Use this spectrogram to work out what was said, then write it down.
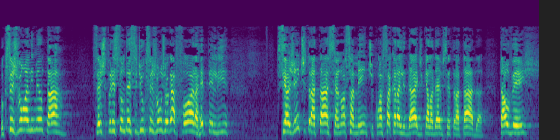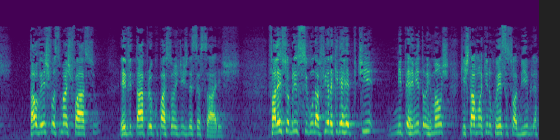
o que vocês vão alimentar. Vocês precisam decidir o que vocês vão jogar fora, repelir. Se a gente tratasse a nossa mente com a sacralidade que ela deve ser tratada, talvez, talvez fosse mais fácil evitar preocupações desnecessárias. Falei sobre isso segunda-feira, queria repetir, me permitam, irmãos, que estavam aqui no Conheça Sua Bíblia.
